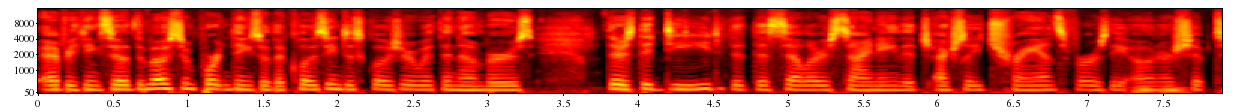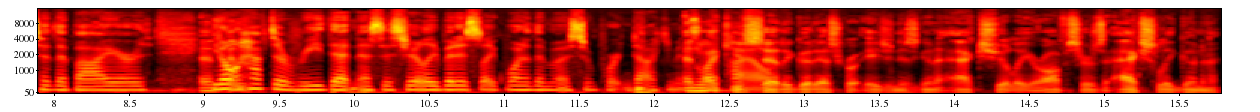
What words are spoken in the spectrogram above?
everything. So the most important things are the closing disclosure with the numbers. There's the deed that the seller is signing that actually transfers the ownership to the buyer. you Mm-hmm. Don't and- have to read that necessarily, but it's like one of the most important documents. And like you said, a good escrow agent is going to actually, or officer is actually going to,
